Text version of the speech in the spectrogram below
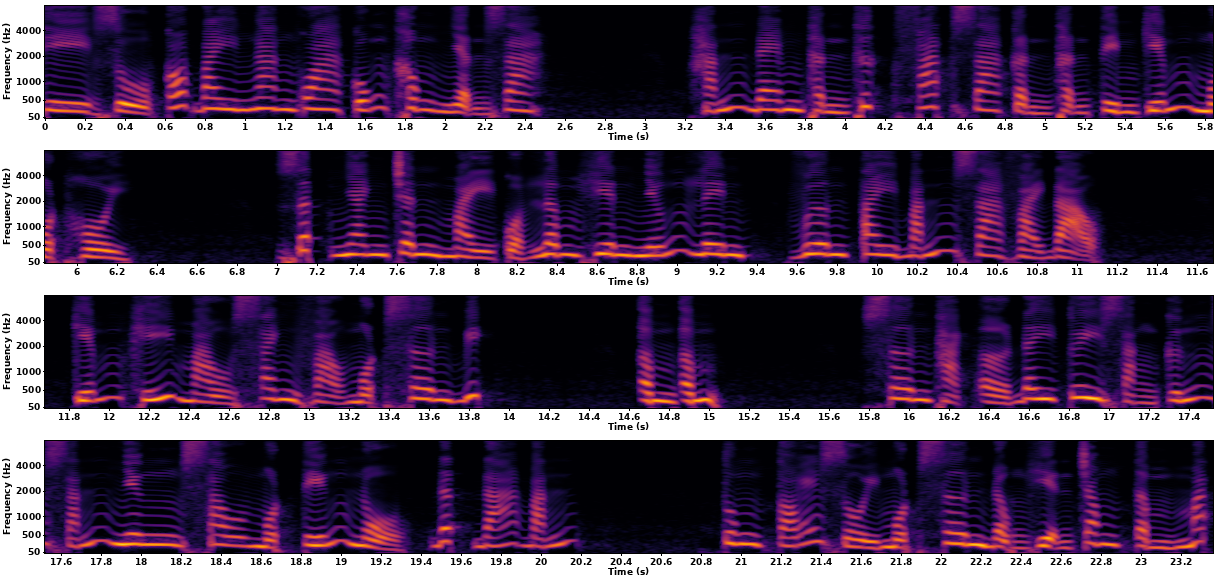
Thì dù có bay ngang qua cũng không nhận ra. Hắn đem thần thức phát ra cẩn thận tìm kiếm một hồi. Rất nhanh chân mày của Lâm Hiên nhướng lên, vươn tay bắn ra vài đảo. Kiếm khí màu xanh vào một sơn bích. Âm ấm. Sơn thạch ở đây tuy rằng cứng rắn nhưng sau một tiếng nổ đất đá bắn. Tung tói rồi một sơn đồng hiện trong tầm mắt.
